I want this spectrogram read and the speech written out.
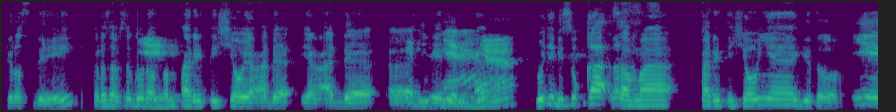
Girls Day, terus habis itu gue Iya. nonton variety show yang ada yang ada uh, Iya. gue jadi suka sama variety show-nya gitu loh. Iya.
